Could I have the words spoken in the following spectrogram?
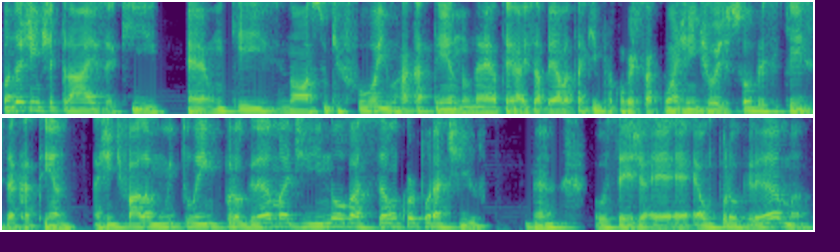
quando a gente traz aqui é, um case nosso que foi o Hackateno, né? Até a Isabela está aqui para conversar com a gente hoje sobre esse case da Cateno. A gente fala muito em programa de inovação corporativa, né? Ou seja, é, é, é um programa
